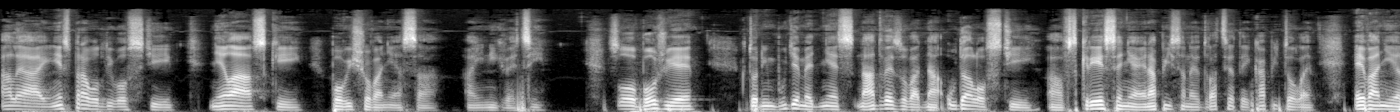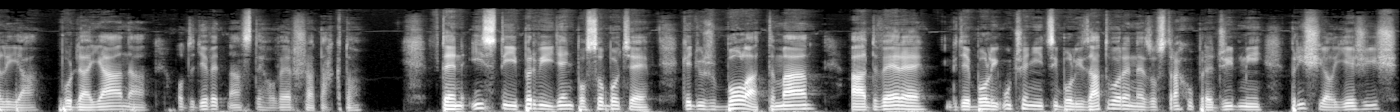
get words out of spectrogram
ale aj nespravodlivosti, nelásky, povyšovania sa a iných vecí. Slovo Božie ktorým budeme dnes nadvezovať na udalosti vzkriesenia, je napísané v 20. kapitole Evanielia podľa Jána od 19. verša takto. V ten istý prvý deň po sobote, keď už bola tma a dvere, kde boli učeníci, boli zatvorené zo strachu pred Židmi, prišiel Ježiš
